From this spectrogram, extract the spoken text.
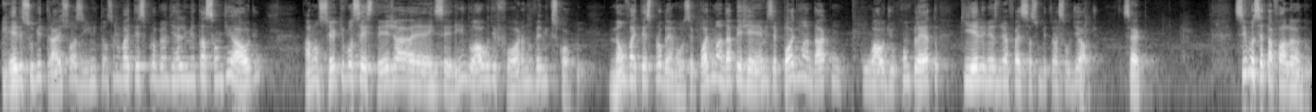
Ele subtrai sozinho, então você não vai ter esse problema de realimentação de áudio, a não ser que você esteja é, inserindo algo de fora no VMix Call. Não vai ter esse problema. Você pode mandar PGM, você pode mandar com o áudio completo, que ele mesmo já faz essa subtração de áudio, certo? Se você está falando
